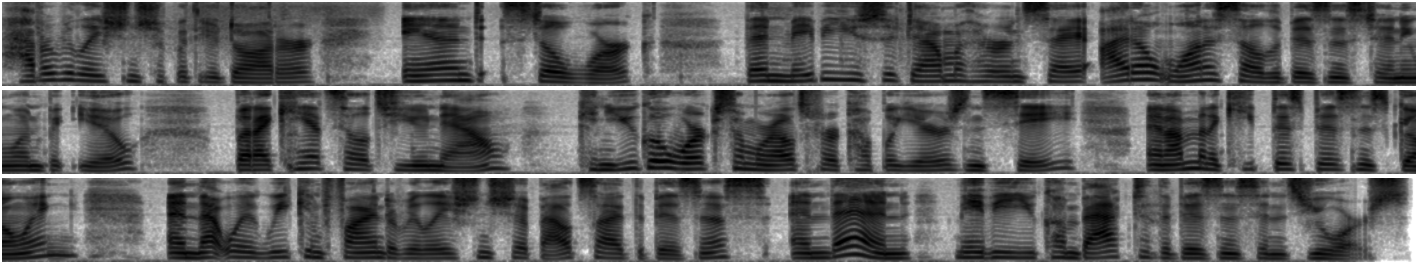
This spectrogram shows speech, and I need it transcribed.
have a relationship with your daughter and still work, then maybe you sit down with her and say, I don't want to sell the business to anyone but you, but I can't sell it to you now. Can you go work somewhere else for a couple years and see? And I'm going to keep this business going. And that way we can find a relationship outside the business. And then maybe you come back to the business and it's yours.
